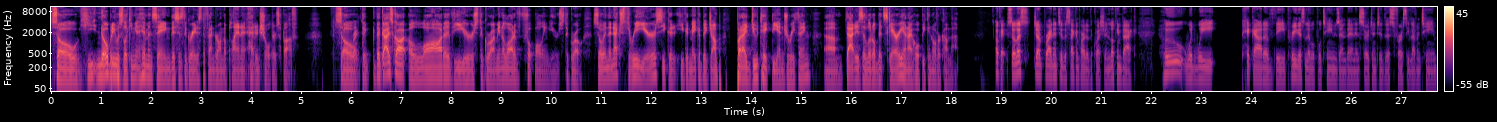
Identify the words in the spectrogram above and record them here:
So he nobody was looking at him and saying this is the greatest defender on the planet, head and shoulders above. So right. the the guy's got a lot of years to grow. I mean, a lot of footballing years to grow. So in the next three years, he could he could make a big jump. But I do take the injury thing. Um, that is a little bit scary, and I hope he can overcome that. Okay, so let's jump right into the second part of the question. Looking back, who would we pick out of the previous Liverpool teams and then insert into this first 11 team,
